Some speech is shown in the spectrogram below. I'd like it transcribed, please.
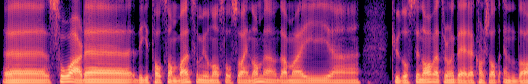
Eh, så er det digitalt samarbeid, som Jonas også er innom. Der må jeg gi eh, kudos til Nav. Jeg tror nok dere kanskje har hatt enda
